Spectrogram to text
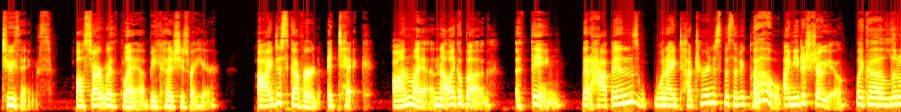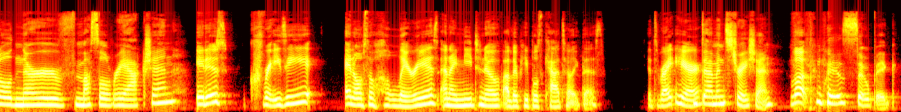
Two things. I'll start with Leia because she's right here. I discovered a tick on Leia, not like a bug, a thing that happens when I touch her in a specific place. Oh. I need to show you. Like a little nerve muscle reaction. It is crazy and also hilarious. And I need to know if other people's cats are like this. It's right here. Demonstration. Look. Leia's so big.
